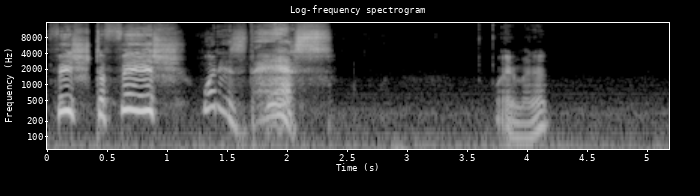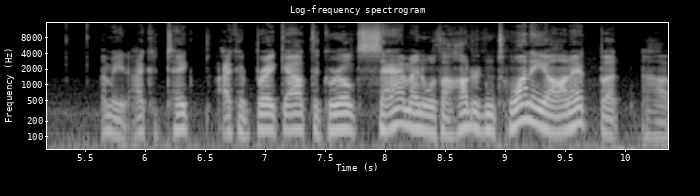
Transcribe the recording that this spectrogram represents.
Fish to fish! What is this? Wait a minute. I mean, I could take, I could break out the grilled salmon with 120 on it, but uh,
